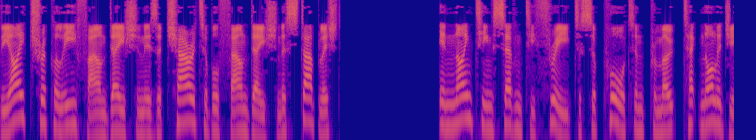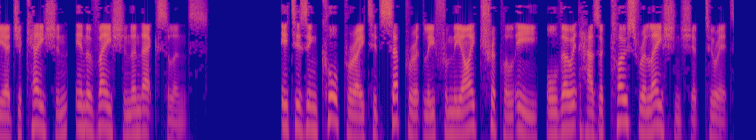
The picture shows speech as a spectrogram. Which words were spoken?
The IEEE Foundation is a charitable foundation established in 1973 to support and promote technology education, innovation and excellence. It is incorporated separately from the IEEE, although it has a close relationship to it.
